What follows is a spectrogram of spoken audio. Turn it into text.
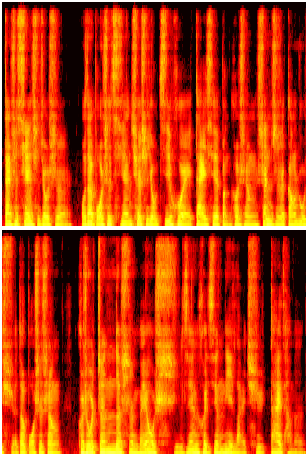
但是现实就是。我在博士期间确实有机会带一些本科生，甚至刚入学的博士生，可是我真的是没有时间和精力来去带他们。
